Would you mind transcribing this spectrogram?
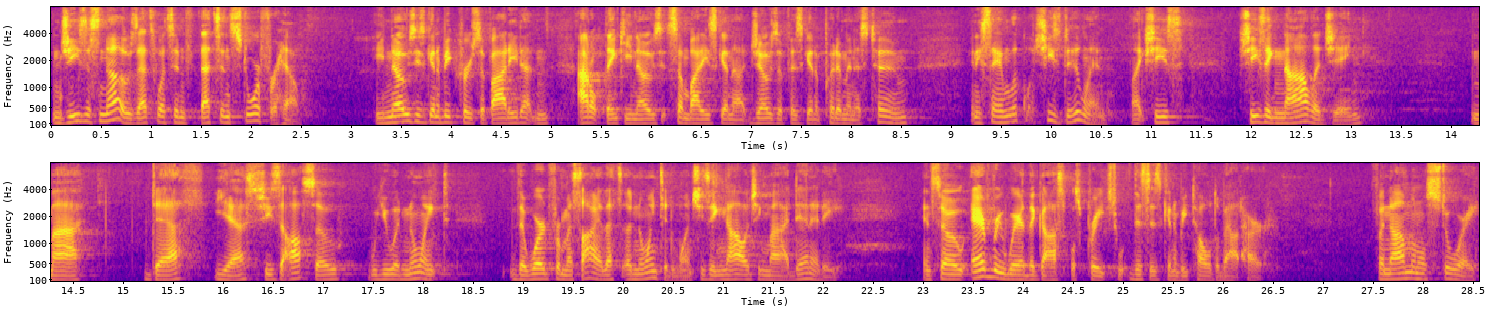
And Jesus knows that's what's in, that's in store for him. He knows he's going to be crucified. He doesn't, I don't think he knows that somebody's going to, Joseph is going to put him in his tomb. And he's saying, look what she's doing. Like she's, she's acknowledging my death, yes, she's also, you anoint the word for Messiah, that's anointed one. She's acknowledging my identity. And so everywhere the gospel's preached, this is going to be told about her. Phenomenal story.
